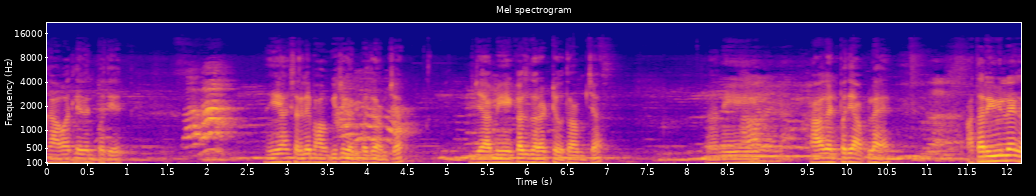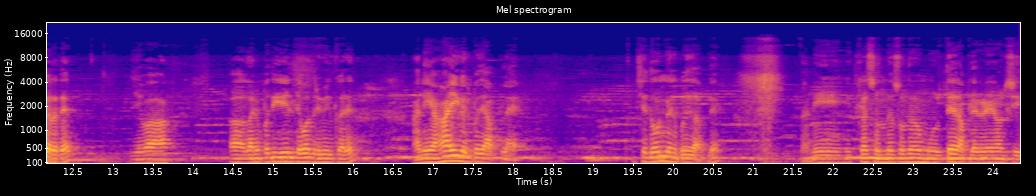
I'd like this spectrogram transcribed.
गावातले गणपती आहेत. हे सगळे भावकीचे गणपती आमच्या जे आम्ही एकाच घरात ठेवतो आमच्या. आणि हा गणपती आपला आहे. आता रिव्हील नाही करत आहे. जेव्हा गणपती येईल तेव्हाच रिव्हील करेल आणि हाही गणपती आपला आहे. असे दोन गणपती आहेत आपले. आणि इतक्या सुंदर सुंदर मूर्ती आहेत आपल्याकडे यावर्षी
